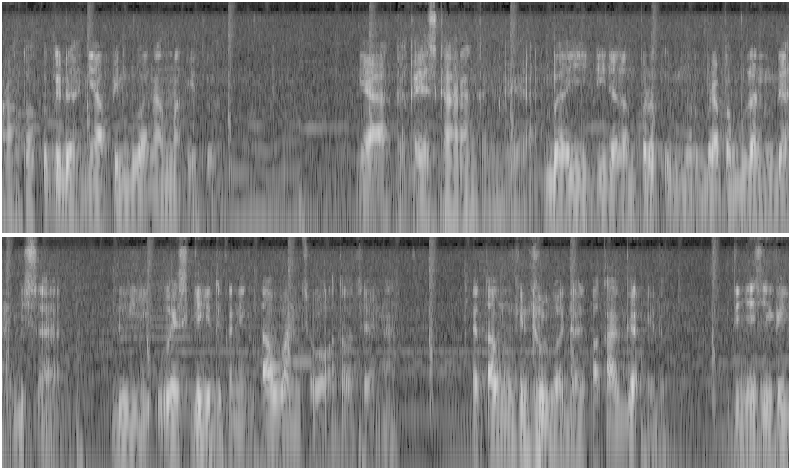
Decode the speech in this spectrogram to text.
orang tuaku tuh udah nyiapin dua nama gitu ya nggak kayak sekarang kan kayak bayi di dalam perut umur berapa bulan udah bisa di USG gitu kan yang ketahuan cowok atau cewek. Nah nggak tahu mungkin dulu ada apa kagak gitu. Intinya sih kayak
